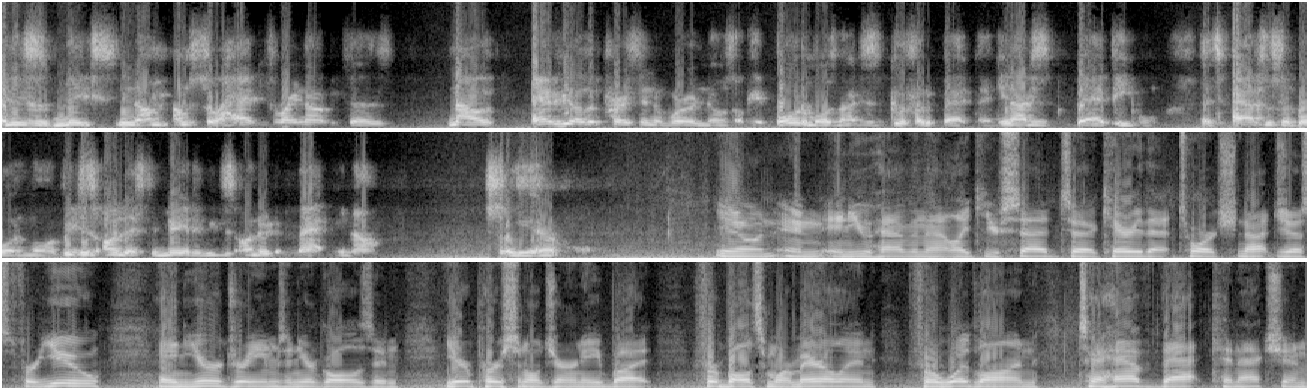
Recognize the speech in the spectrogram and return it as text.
And it just makes you know I'm I'm so happy right now because now every other person in the world knows okay Baltimore's not just good for the bad thing. They're not just bad people. It's of Baltimore. We just underestimated. We just under the map, you know. So yeah. You know, and, and, and you having that, like you said, to carry that torch, not just for you and your dreams and your goals and your personal journey, but for Baltimore, Maryland, for Woodlawn, to have that connection.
